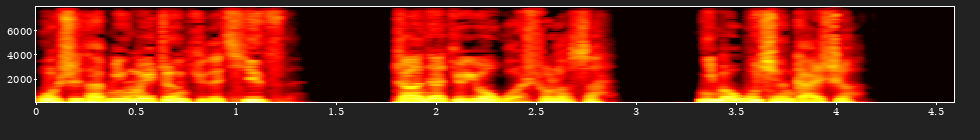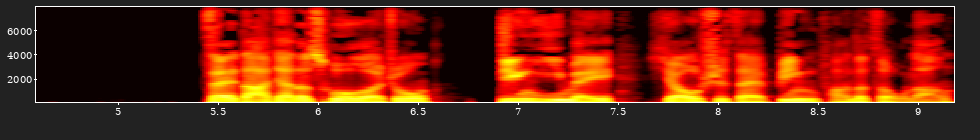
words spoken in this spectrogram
我是他明媒正娶的妻子，张家就由我说了算，你们无权干涉。”在大家的错愕中，丁一梅消失在病房的走廊。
